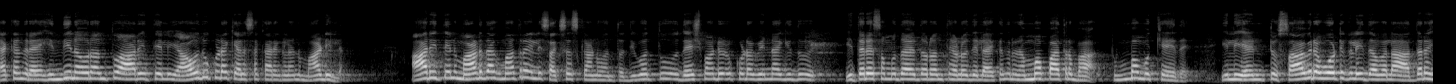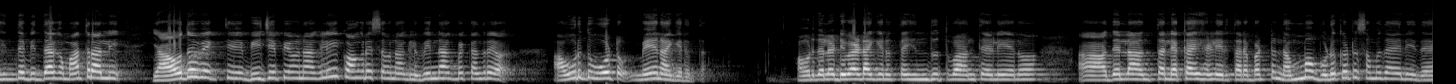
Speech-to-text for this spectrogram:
ಯಾಕಂದರೆ ಹಿಂದಿನವರಂತೂ ಆ ರೀತಿಯಲ್ಲಿ ಯಾವುದೂ ಕೂಡ ಕೆಲಸ ಕಾರ್ಯಗಳನ್ನು ಮಾಡಿಲ್ಲ. ಆ ರೀತಿಯಲ್ಲಿ ಮಾಡಿದಾಗ ಮಾತ್ರ ಇಲ್ಲಿ ಸಕ್ಸಸ್ ಕಾಣುವಂಥದ್ದು. ಇವತ್ತು ದೇಶಪಾಂಡೆಯವರು ಕೂಡ ವಿನ್ ಆಗಿದ್ದು ಇತರೆ ಸಮುದಾಯದವರು ಅಂತ ಹೇಳೋದಿಲ್ಲ, ಯಾಕಂದರೆ ನಮ್ಮ ಪಾತ್ರ ಬಾ, ತುಂಬ ಮುಖ್ಯ ಇದೆ. ಇಲ್ಲಿ ಎಂಟು ಸಾವಿರ ಓಟ್ಗಳಿದ್ದಾವಲ್ಲ ಅದರ ಹಿಂದೆ ಬಿದ್ದಾಗ ಮಾತ್ರ ಅಲ್ಲಿ ಯಾವುದೋ ವ್ಯಕ್ತಿ ಬಿ ಜೆ ಪಿಯವನಾಗಲಿ ಕಾಂಗ್ರೆಸ್ ಅವನಾಗಲಿ ವಿನ್ ಆಗಬೇಕಂದ್ರೆ ಅವ್ರದ್ದು ಓಟು ಮೇನ್ ಆಗಿರುತ್ತೆ. ಅವ್ರದ್ದೆಲ್ಲ ಡಿವೈಡ್ ಆಗಿರುತ್ತೆ, ಹಿಂದುತ್ವ ಅಂತೇಳಿ ಏನೋ ಅದೆಲ್ಲ ಅಂತ ಲೆಕ್ಕ ಹೇಳಿರ್ತಾರೆ. ಬಟ್ ನಮ್ಮ ಬುಡಕಟ್ಟು ಸಮುದಾಯ ಏನಿದೆ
